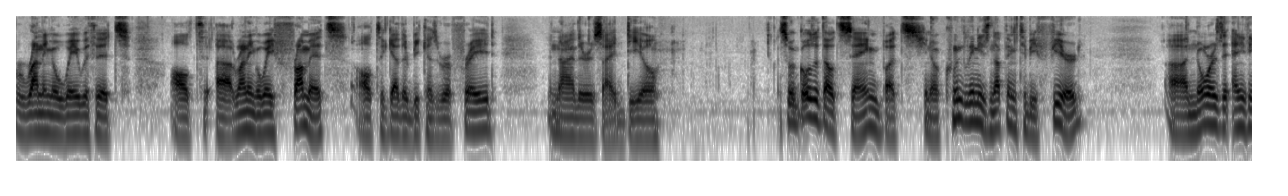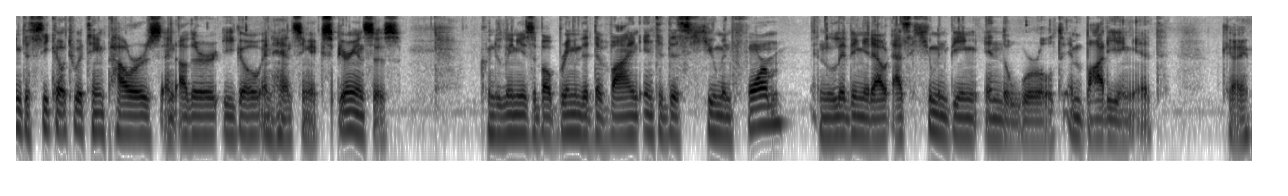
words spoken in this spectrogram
running away with it, all uh, running away from it altogether because we're afraid, neither is ideal. So it goes without saying, but you know, Kundalini is nothing to be feared, uh, nor is it anything to seek out to attain powers and other ego-enhancing experiences. Kundalini is about bringing the divine into this human form and living it out as a human being in the world, embodying it. Okay.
